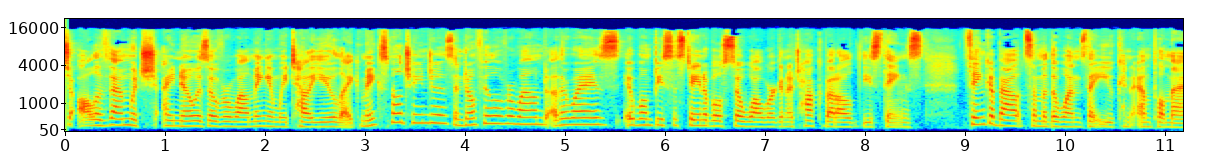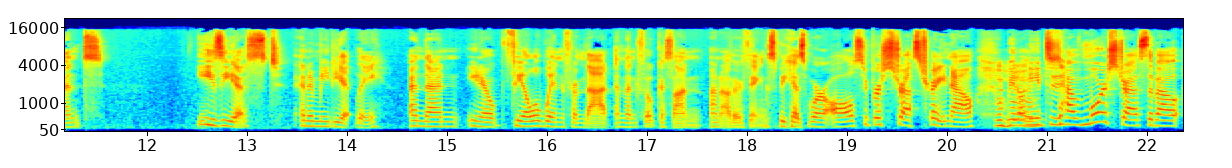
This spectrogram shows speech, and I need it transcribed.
to all of them, which I know is overwhelming and we tell you like make small changes and don't feel overwhelmed otherwise it won't be sustainable. So while we're going to talk about all of these things, think about some of the ones that you can implement easiest and immediately and then you know feel a win from that and then focus on on other things because we're all super stressed right now mm-hmm. we don't mm-hmm. need to have more stress about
